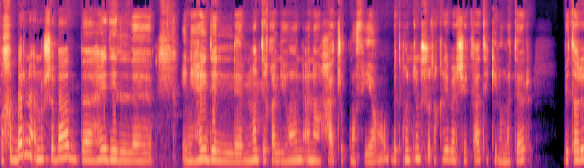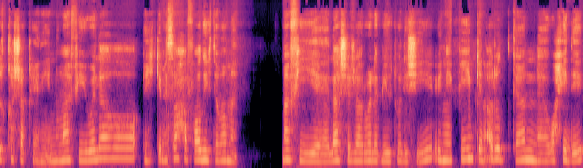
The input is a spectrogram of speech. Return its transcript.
فخبرنا إنه شباب هيدي يعني هيدي المنطقة اللي هون أنا حأترككم فيها. بدكم تمشوا تقريبا شي ثلاثة كيلومتر. بطريق قشق يعني إنه ما في ولا هيك مساحة فاضية تماما. ما في لا شجر ولا بيوت ولا شي يعني في يمكن أرض كان وحيدة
